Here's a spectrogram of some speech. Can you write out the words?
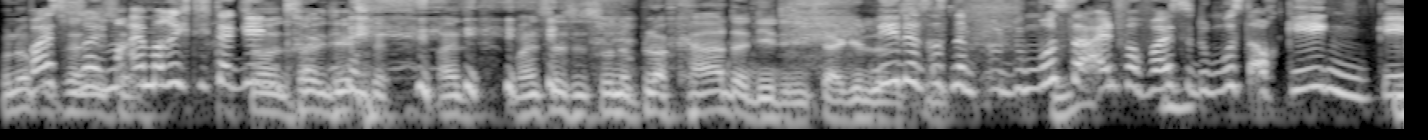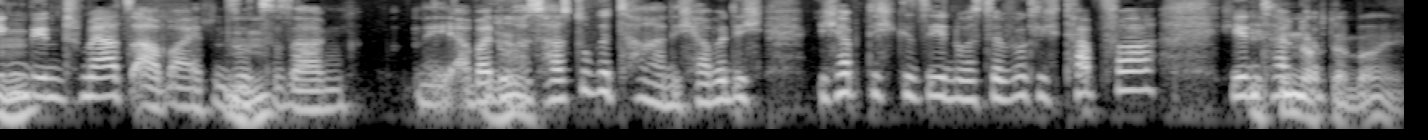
weißt du, soll ich mal einmal richtig dagegen so, drücken? meinst, du, das ist so eine Blockade, die dich da gelöst Nee, das ist eine, du musst da einfach, weißt du, du musst auch gegen, gegen Mhm. den Schmerz arbeiten, sozusagen. Nee, aber du, was hast du getan? Ich habe dich, ich habe dich gesehen, du hast ja wirklich tapfer jeden Ich Tag bin noch dabei.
